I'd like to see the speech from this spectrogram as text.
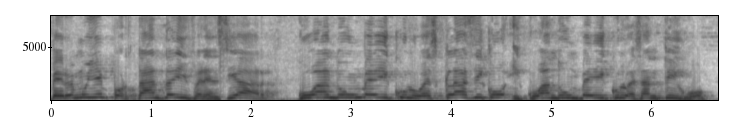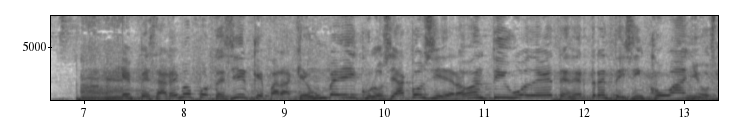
Pero es muy importante diferenciar cuando un vehículo es clásico y cuando un vehículo es antiguo. Empezaremos por decir que para que un vehículo sea considerado antiguo debe tener 35 años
